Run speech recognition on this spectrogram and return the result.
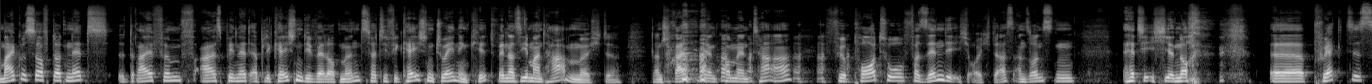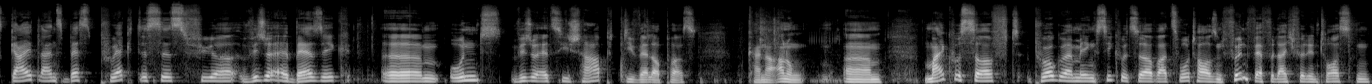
Microsoft.NET 3.5 ASP.NET Application Development Certification Training Kit. Wenn das jemand haben möchte, dann schreibt mir einen Kommentar. Für Porto versende ich euch das. Ansonsten hätte ich hier noch äh, Practice Guidelines, Best Practices für Visual Basic ähm, und Visual C Sharp Developers. Keine Ahnung. Ähm, Microsoft Programming SQL Server 2005 wäre vielleicht für den Thorsten.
